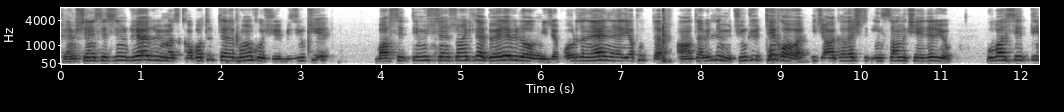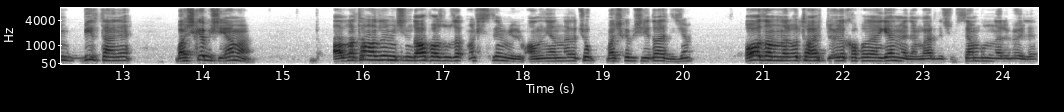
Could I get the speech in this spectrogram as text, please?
Hemşirenin sesini duyar duymaz kapatıp telefonu koşuyor. Bizimki bahsettiğim 3 sene sonrakiler böyle bile olmayacak. Orada neler neler yapıp da anlatabildim mi? Çünkü tek o var. Hiç arkadaşlık, insanlık şeyleri yok. Bu bahsettiğim bir tane başka bir şey ama anlatamadığım için daha fazla uzatmak istemiyorum. Anlayanlara çok başka bir şey daha diyeceğim. O adamlar o tarihte öyle kafalara gelmeden kardeşim sen bunları böyle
